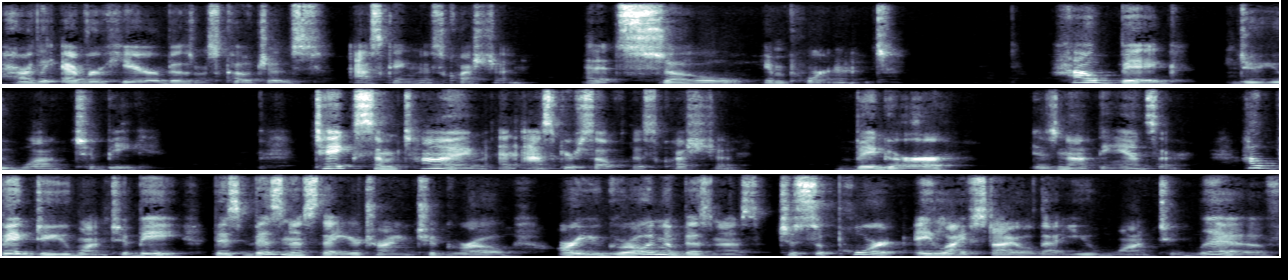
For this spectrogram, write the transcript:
I hardly ever hear business coaches asking this question. And it's so important. How big do you want to be? Take some time and ask yourself this question. Bigger is not the answer. How big do you want to be? This business that you're trying to grow. Are you growing a business to support a lifestyle that you want to live?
